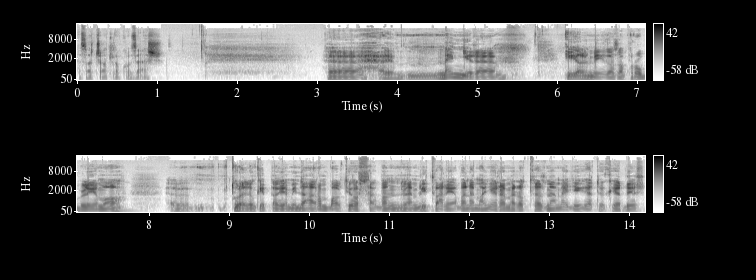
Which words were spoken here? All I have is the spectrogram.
ez a csatlakozás. Mennyire él még az a probléma, Tulajdonképpen ugye mind a három balti országban, nem Litvániában nem annyira, mert ott ez nem egy égető kérdés.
